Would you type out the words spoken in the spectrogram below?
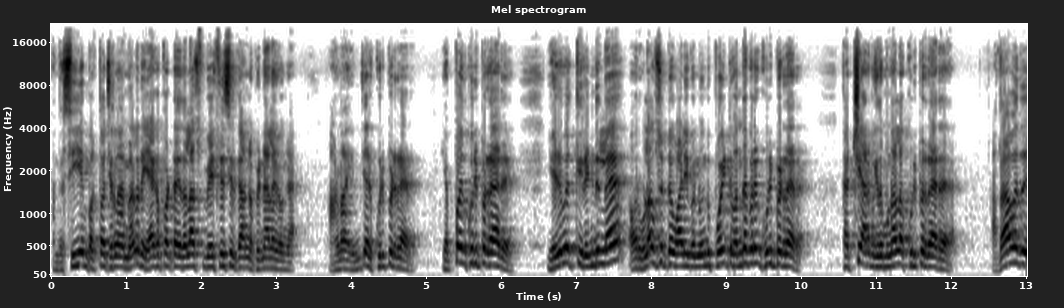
அந்த சிஎம் பக்தவச்சலனா மேலே ஏகப்பட்ட இதெல்லாம் பேசியிருக்காங்க பின்னால் இவங்க. ஆனால் எம்ஜிஆர் குறிப்பிடுறாரு. எப்போ அது குறிப்பிடுறாரு? எழுபத்தி ரெண்டில் அவர் உலக சுற்று வாலிபன் வந்து போயிட்டு வந்த பிறகு குறிப்பிடுறாரு. கட்சி ஆரம்பிக்கிறது முன்னால் குறிப்பிடுறாரு. அதாவது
